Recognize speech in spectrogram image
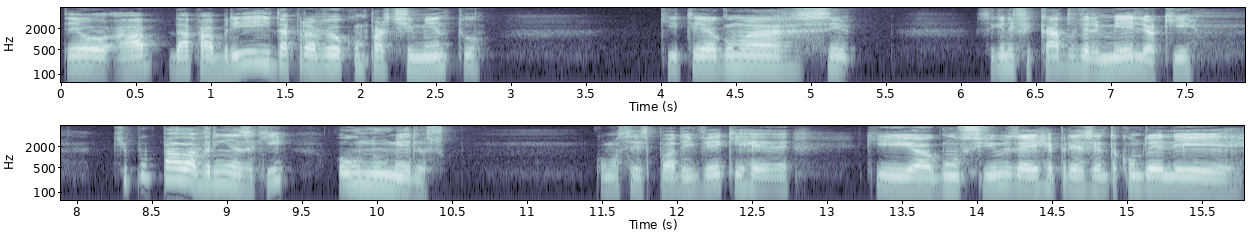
Tem a, dá pra abrir e dá pra ver o compartimento que tem alguma si, significado vermelho aqui. Tipo palavrinhas aqui ou números. Como vocês podem ver que, re, que alguns filmes aí representam quando ele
